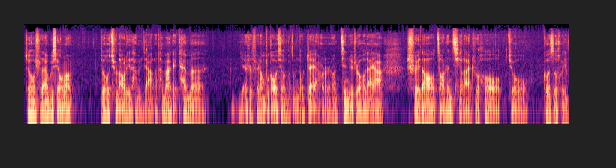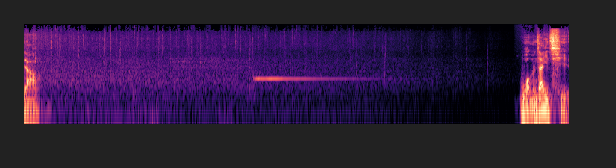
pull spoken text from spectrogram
最后实在不行了，最后去老李他们家了。他妈给开门，也是非常不高兴，说怎么都这样了。然后进去之后，大家睡到早晨起来之后就。各自回家了。我们在一起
